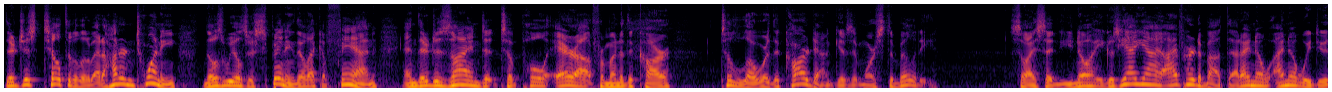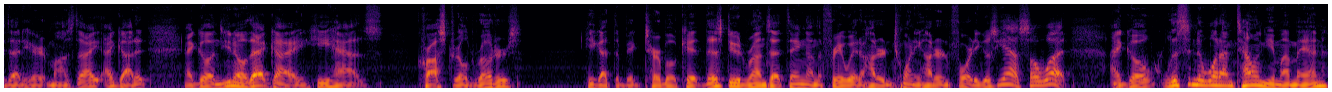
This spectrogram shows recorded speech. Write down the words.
they're just tilted a little bit at 120 those wheels are spinning they're like a fan and they're designed to, to pull air out from under the car to lower the car down gives it more stability so I said, you know, he goes, yeah, yeah, I've heard about that. I know, I know, we do that here at Mazda. I, I got it. I go, and you know, that guy, he has cross drilled rotors. He got the big turbo kit. This dude runs that thing on the freeway at 120, 140. He goes, yeah, so what? I go, listen to what I'm telling you, my man.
